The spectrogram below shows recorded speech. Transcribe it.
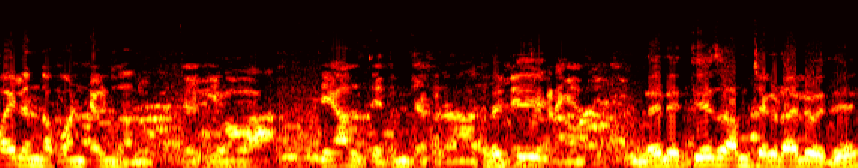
पहिल्यांदा कॉन्टॅक्ट झालो की बाबा ते आलते तुमच्याकडं तुम्ही नाही ते- त्यांच्याकडे गेलते? नाही नाही तेच आमच्याकडे आले होते.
